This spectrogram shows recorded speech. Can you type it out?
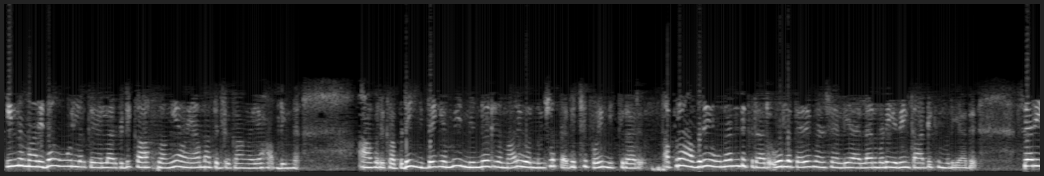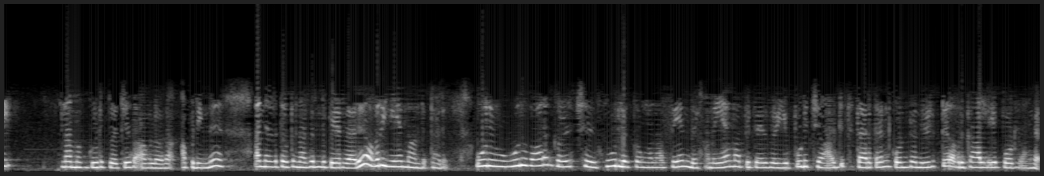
இந்த மாதிரி தான் ஊர்ல இருக்க எல்லார்கிட்டயும் காசு வாங்கி அவன் ஏமாத்திட்டு இருக்காங்கய்யா அப்படின்னு. அவருக்கு அப்படியே இதயமே நின்னுடுற மாதிரி ஒரு நிமிஷம் தகைச்சு போய் நிக்கிறாரு. அப்புறம் அவரே உணர்ந்துக்கிறாரு. ஊர்ல பெரிய மனுஷன் இல்லையா? எல்லாரும் முன்னாடி எதையும் காட்டிக்க முடியாது. சரி நமக்கு கொடுத்து வச்சது அவ்வளவுதான். அப்படின்னு அந்த இடத்த விட்டு நகர்ந்து போயிடுறாரு. அவரு ஏமாந்துட்டாரு. ஒரு ஒரு வாரம் கழிச்சு ஊர்ல இருக்கவங்க எல்லாம் சேர்ந்து அந்த ஏமாத்து பேர்வழியை புடிச்சு அடிச்சு தர கொண்டு வந்து இழுத்து அவர் காலிலேயே போடுறாங்க.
